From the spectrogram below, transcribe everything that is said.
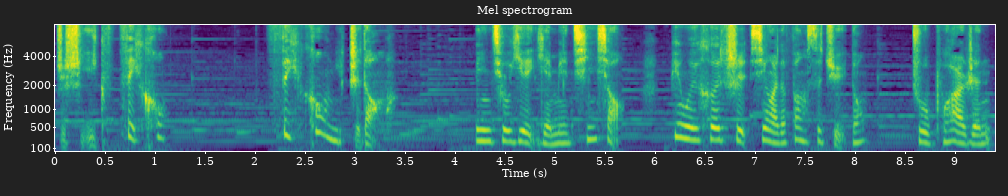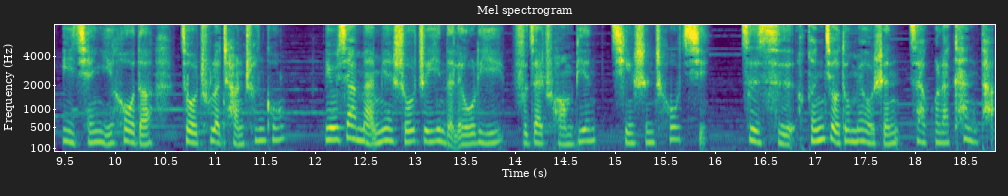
只是一个废后。废后，你知道吗？”林秋叶掩面轻笑。并未呵斥杏儿的放肆举动，主仆二人一前一后的走出了长春宫，留下满面手指印的琉璃伏在床边轻声抽泣。自此，很久都没有人再过来看他。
